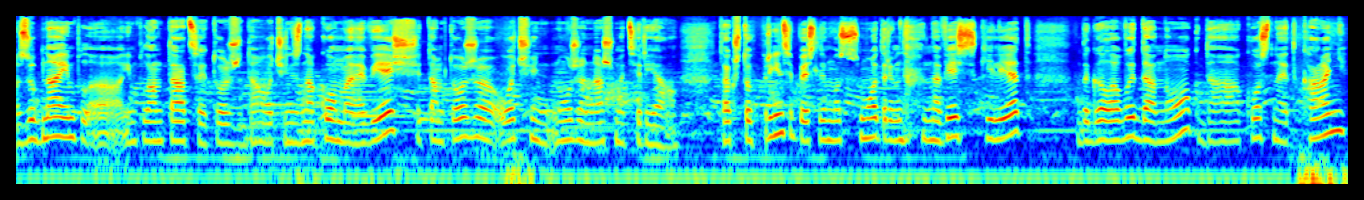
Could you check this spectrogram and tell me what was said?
зубная имплантация тоже, да, очень знакомая вещь, и там тоже очень нужен наш материал. Так что, в принципе, если мы смотрим на весь скелет, до головы до ног, да, костная ткань,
